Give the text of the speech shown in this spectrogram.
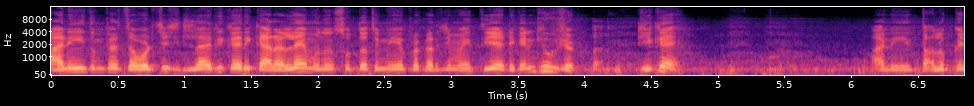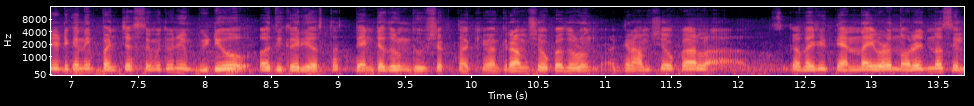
आणि तुमच्या जवळचे जिल्हाधिकारी कार्यालय म्हणून सुद्धा तुम्ही हे प्रकारची माहिती या ठिकाणी घेऊ शकता ठीक आहे? आणि तालुक्याच्या ठिकाणी पंचायत समितीने बी डी ओ अधिकारी असतात त्यांच्याजवळून घेऊ शकता किंवा ग्रामसेवकाजवळून. ग्रामसेवकाला कदाचित त्यांना एवढं नॉलेज नसेल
